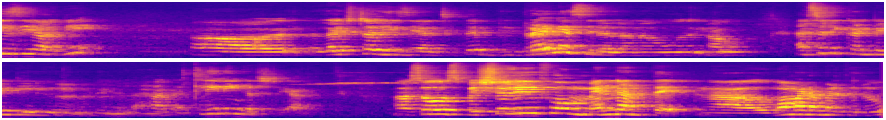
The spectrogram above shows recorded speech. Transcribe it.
ಈಸಿಯಾಗಿ ಲೈಫ್ ಸ್ಟೈಲ್ ಈಸಿ ಅನ್ಸುತ್ತೆ. ಡ್ರೈನೆಸ್ ಇರಲ್ಲ ನಾವು. ಅಸಿಡಿಕ್ ಕಂಟೆಂಟ್ ಏನು ಯೂಸ್ ಮಾಡಿರಲ್ಲ. ಹಾಗೆ ಕ್ಲೀನಿಂಗ್ ಅಷ್ಟೇ. ಆಗುತ್ತೆ ಸೊ ಸ್ಪೆಷಲಿ ಫಾರ್ ಮೆನ್ ಅಂತೆ ಉಮಾ ಮೇಡಮ್ ಹೇಳ್ತಿದ್ರು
